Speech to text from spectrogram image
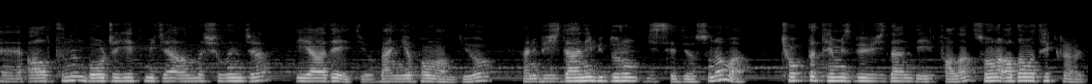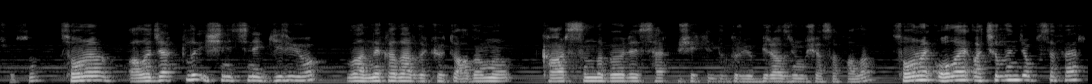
E, altının borca yetmeyeceği anlaşılınca iade ediyor. Ben yapamam diyor. Hani vicdani bir durum hissediyorsun ama çok da temiz bir vicdan değil falan. Sonra adama tekrar açıyorsun. Sonra alacaklı işin içine giriyor. Ulan ne kadar da kötü adamı karşısında böyle sert bir şekilde duruyor. Biraz yumuşasa falan. Sonra olay açılınca bu sefer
